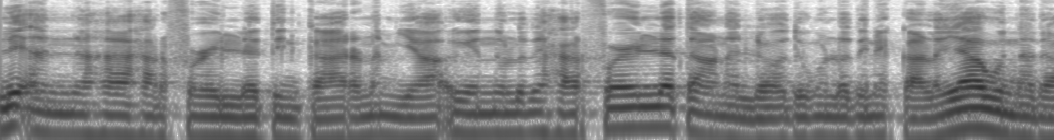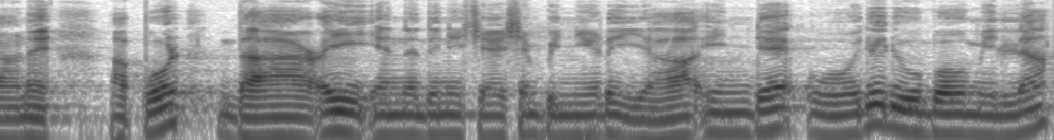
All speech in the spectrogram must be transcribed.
ലി അന്നഹ ഹർഫില്ലത്തിൻ കാരണം യാ എന്നുള്ളത് ഹർഫില്ലത്താണല്ലോ അതുകൊണ്ട് അതിനെ കളയാവുന്നതാണ്. അപ്പോൾ ദാഇ എന്നതിന് ശേഷം പിന്നീട് യാ ഇന്റെ ഒരു രൂപവുമില്ല.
